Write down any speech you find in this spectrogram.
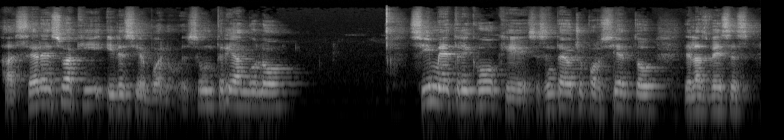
hacer eso aquí y decir, bueno, es un triángulo simétrico que 68% de las veces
